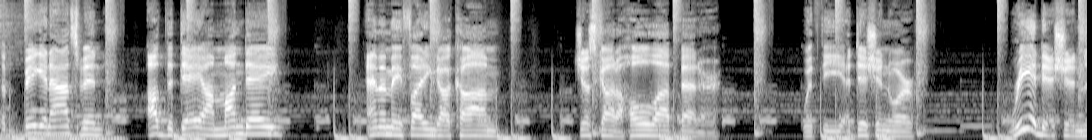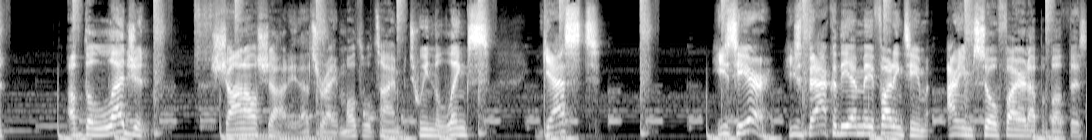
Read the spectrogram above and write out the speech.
the big announcement of the day on Monday? MMAfighting.com just got a whole lot better with the addition or re edition of the legend Shaun Al-Shatti. That's right. Multiple time between the links guest. He's here. He's back with the MMA fighting team. I am so fired up about this.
